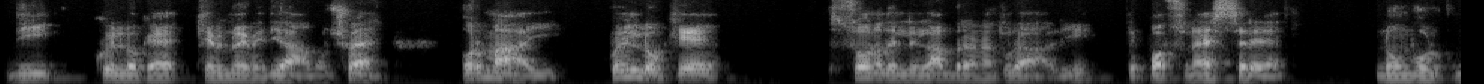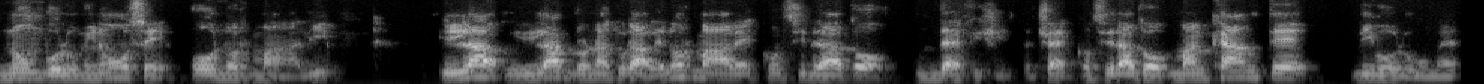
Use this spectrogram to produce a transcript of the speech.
di quello che, che noi vediamo, cioè ormai quello che sono delle labbra naturali, che possono essere non, vol- non voluminose o normali, il, la- il, labbro naturale normale è considerato un deficit, cioè considerato mancante di volume.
